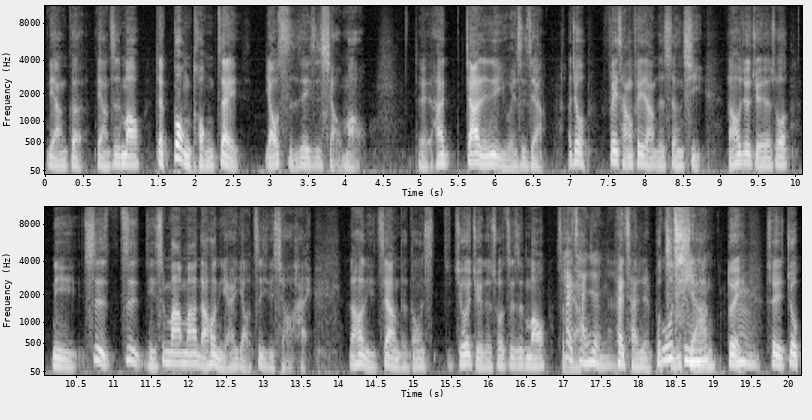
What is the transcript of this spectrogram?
两个两只猫在共同在咬死这只小猫，对他家人就以为是这样，他就非常非常的生气，然后就觉得说你是自你是妈妈，然后你还咬自己的小孩，然后你这样的东西就会觉得说这只猫太残忍了，太残忍，不吉祥，对，嗯、所以就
